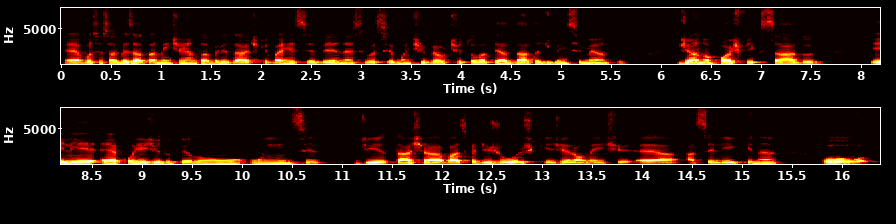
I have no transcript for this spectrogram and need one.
é, você sabe exatamente a rentabilidade que vai receber né, se você mantiver o título até a data de vencimento. Já no pós-fixado, ele é corrigido pelo um, um, índice de taxa básica de juros, que geralmente é a Selic, né, ou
